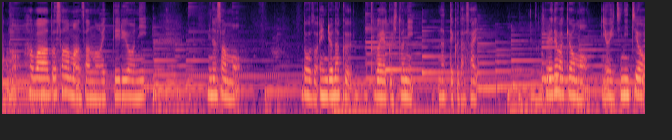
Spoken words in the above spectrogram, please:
このハワード・サーマンさんの言っているように皆さんもどうぞ遠慮なく輝く人になってください。それでは今日も良い一日を。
